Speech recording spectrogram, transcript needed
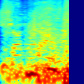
Shut down.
